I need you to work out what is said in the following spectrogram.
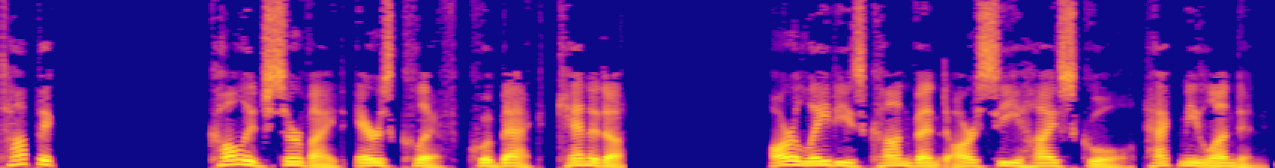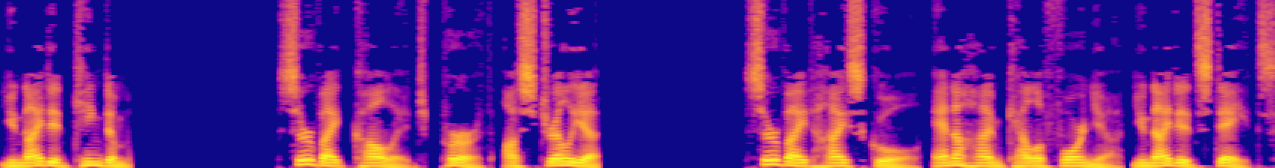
Topic. College Servite, Ayers Cliff, Quebec, Canada. Our Ladies Convent RC High School, Hackney London, United Kingdom. Servite College, Perth, Australia. Servite High School, Anaheim, California, United States.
